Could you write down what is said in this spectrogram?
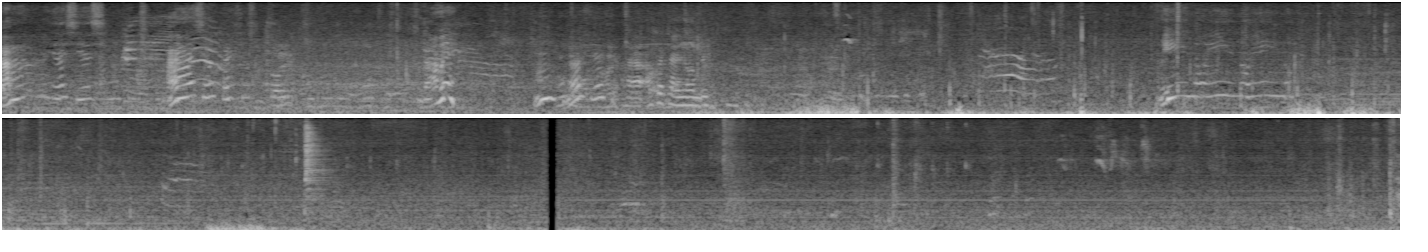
あよしよし。ああそうかそうかダメ。うんよしよし。はい赤ちゃん呼んで。いいのいいのいいの食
